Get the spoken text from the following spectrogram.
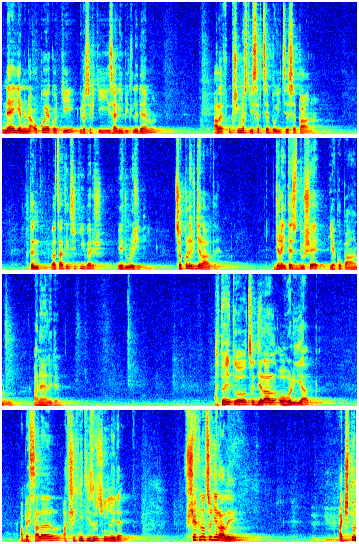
ne jen na oko jako ti, kdo se chtějí zalíbit lidem, ale v upřímnosti srdce bojící se pána. A ten 23. verš je důležitý. Cokoliv děláte, dělejte z duše jako pánu a ne lidem. A to je to, co dělal Oholiab a Besalel a všichni ti zruční lidé. Všechno, co dělali, ač to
